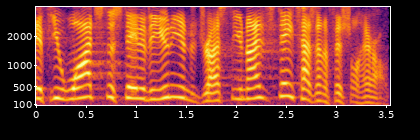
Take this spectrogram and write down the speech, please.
If you watch the State of the Union address, the United States has an official herald.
